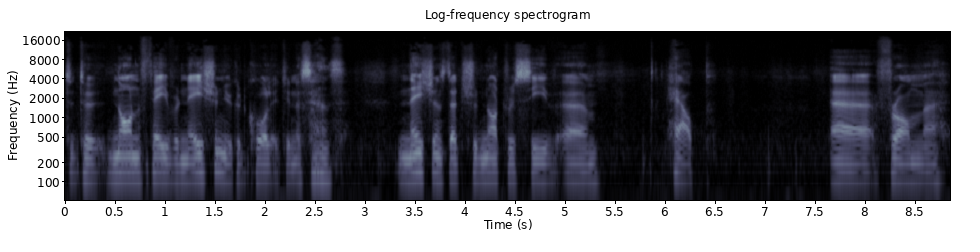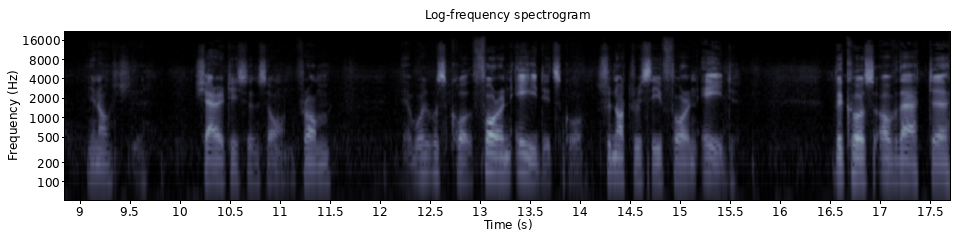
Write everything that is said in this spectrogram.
to, to non-favored nation, you could call it in a sense, nations that should not receive um, help uh, from uh, you know charities and so on from what was called? Foreign aid it's called. Should not receive foreign aid because of that uh,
